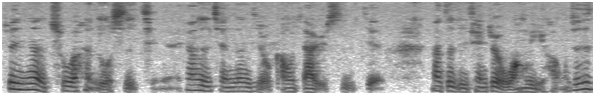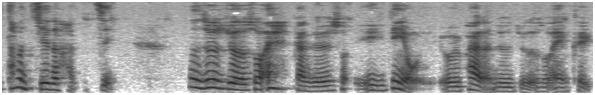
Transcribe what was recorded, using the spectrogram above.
最近真的出了很多事情，像是前阵子有高嘉宇事件。那这几天就有王力宏，就是他们接得很近，那就是觉得说，哎，感觉说一定有有一派人就是觉得说，哎，可以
